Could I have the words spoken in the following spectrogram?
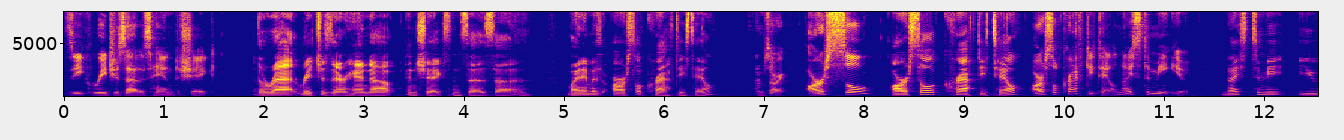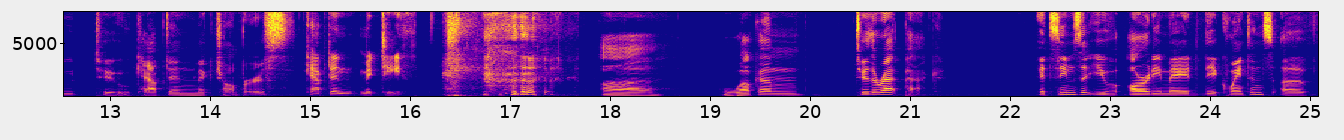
Zeke reaches out his hand to shake. The rat reaches their hand out and shakes and says, uh, "My name is Arsel Craftytail. I'm sorry, Arsel? Arsel Craftytail. Arsel Craftytail, nice to meet you. Nice to meet you too, Captain McChompers. Captain McTeeth. Welcome to the Rat Pack. It seems that you've already made the acquaintance of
